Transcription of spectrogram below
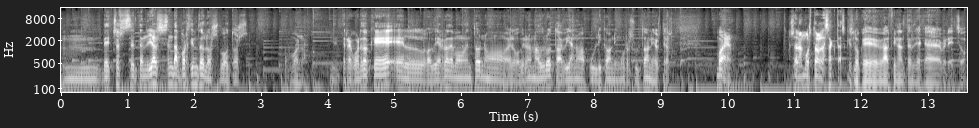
mm, de hecho se tendría el 60% de los votos. Bueno, te recuerdo que el gobierno de momento no, el gobierno de Maduro todavía no ha publicado ningún resultado ni hostias. Bueno, se han mostrado las actas, que es lo que al final tendría que haber hecho.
